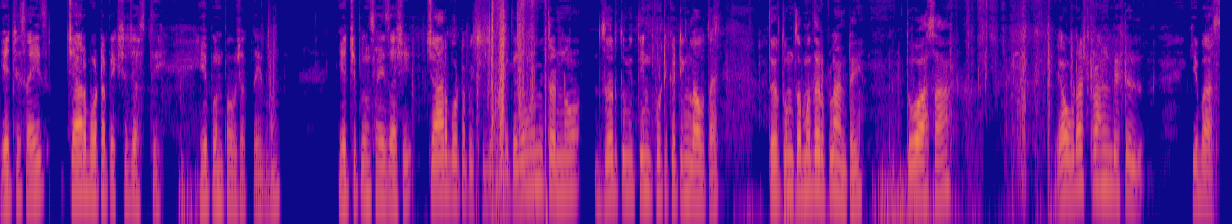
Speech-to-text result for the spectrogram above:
याची साईज चार बोटापेक्षा जास्त आहे. हे पण पाहू शकता इकडून. याची पण साईज अशी चार बोटापेक्षा जास्त आहे. त्याच्यामुळे मित्रांनो जर तुम्ही तीन फुटी कटिंग लावताय तर तुमचा मदर प्लांट आहे. तो असा एवढा स्ट्रॉंग भेटेल की बस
